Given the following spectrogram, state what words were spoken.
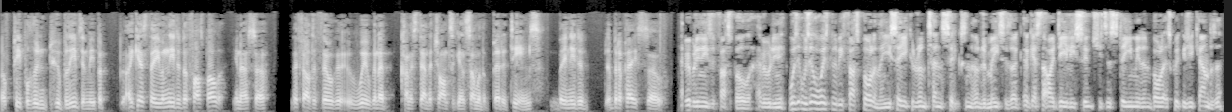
of people who who believed in me. But I guess they needed a fast bowler. You know, so they felt if they were if we were going to kind of stand a chance against some of the better teams, they needed a bit of pace. So Everybody needs a fast bowler. Everybody was it was it always going to be fast bowling? Then you say you could run 10, 6 and 100 meters. I, I guess that ideally suits you to steam in and bowl it as quick as you can, does it?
